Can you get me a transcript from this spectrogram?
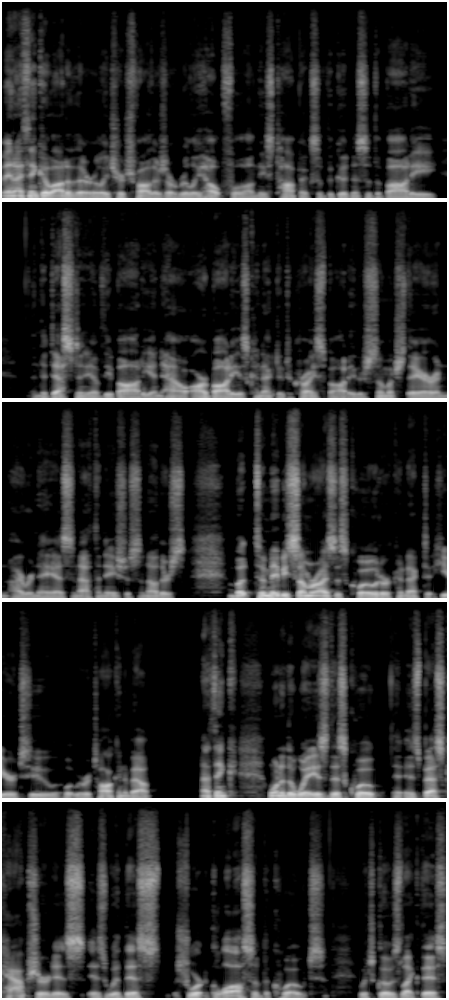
And I think a lot of the early church fathers are really helpful on these topics of the goodness of the body and the destiny of the body and how our body is connected to Christ's body. There's so much there in Irenaeus and Athanasius and others. But to maybe summarize this quote or connect it here to what we were talking about, I think one of the ways this quote is best captured is, is with this short gloss of the quote, which goes like this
